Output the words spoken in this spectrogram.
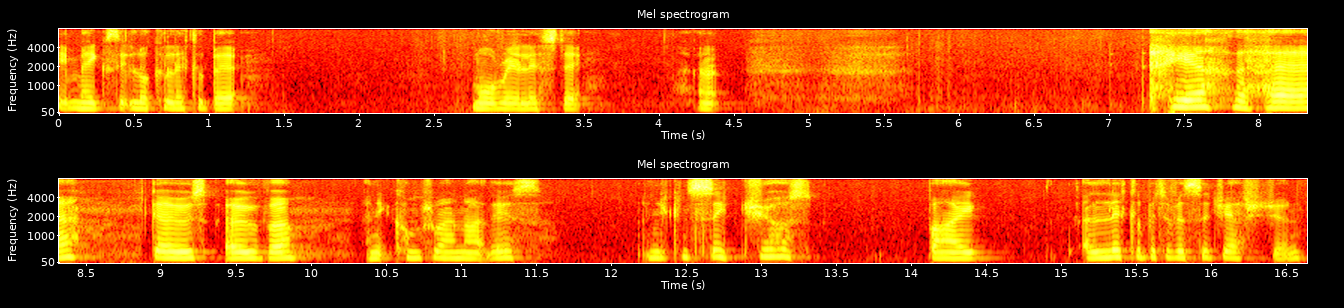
it makes it look a little bit more realistic. And here the hair goes over and it comes around like this. And you can see just by a little bit of a suggestion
